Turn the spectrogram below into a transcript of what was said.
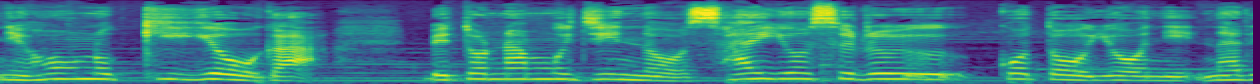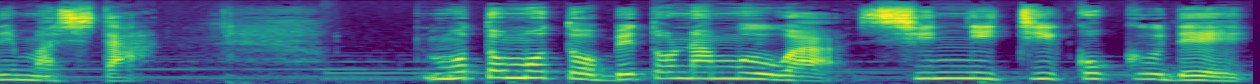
日本の企業がベトナム人を採用することようになりました。もともとベトナムは親日国で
